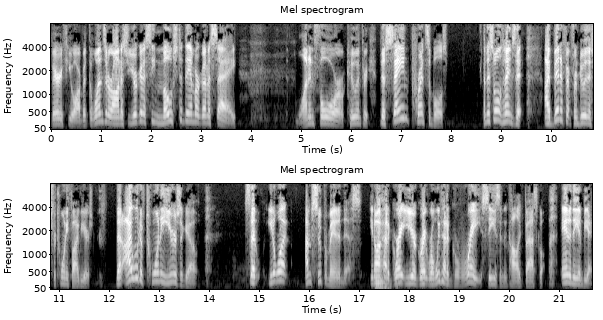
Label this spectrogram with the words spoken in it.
very few are. But the ones that are honest, you're going to see most of them are going to say one and four, or two and three. The same principles. And this is one of the things that I benefit from doing this for 25 years. That I would have 20 years ago said, you know what? I'm Superman in this. You know, mm. I've had a great year, great run. We've had a great season in college basketball and in the NBA.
